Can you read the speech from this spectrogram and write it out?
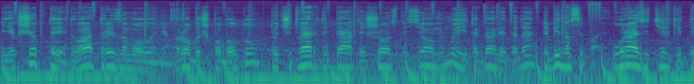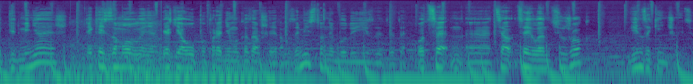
якщо ти 2-3 замовлення робиш по болту, то четвертий, п'ятий, шостий, сьомий, ну і так далі, і тобі насипає. У разі тільки ти відміняєш якесь замовлення, як я у попередньому казав, що я там за місто не буду їздити. Оце е, ця, цей ланцюжок. Він закінчується.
